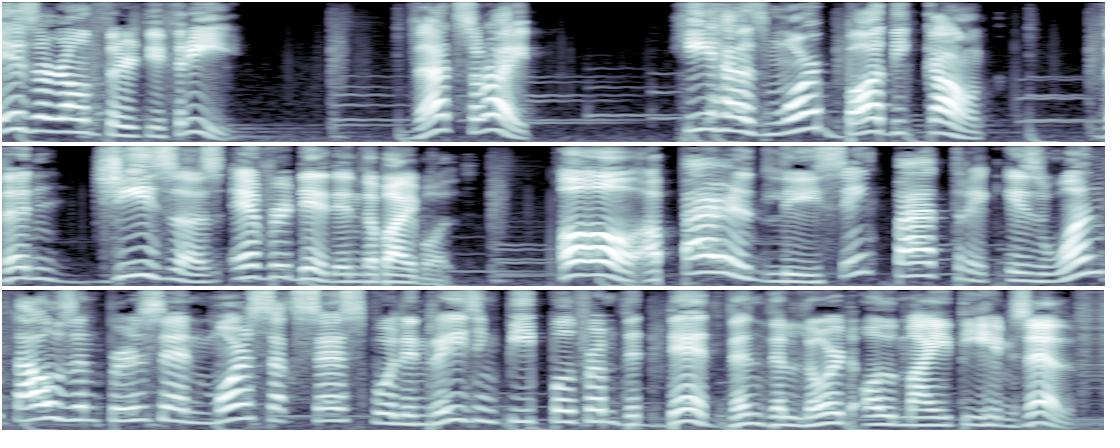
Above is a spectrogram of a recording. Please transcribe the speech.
is around 33. That's right. He has more body count than Jesus ever did in the Bible. Oo, apparently, St. Patrick is 1,000% more successful in raising people from the dead than the Lord Almighty himself.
